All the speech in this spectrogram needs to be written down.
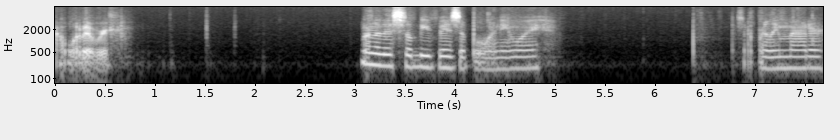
Ah, whatever. None of this will be visible anyway. Doesn't really matter.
